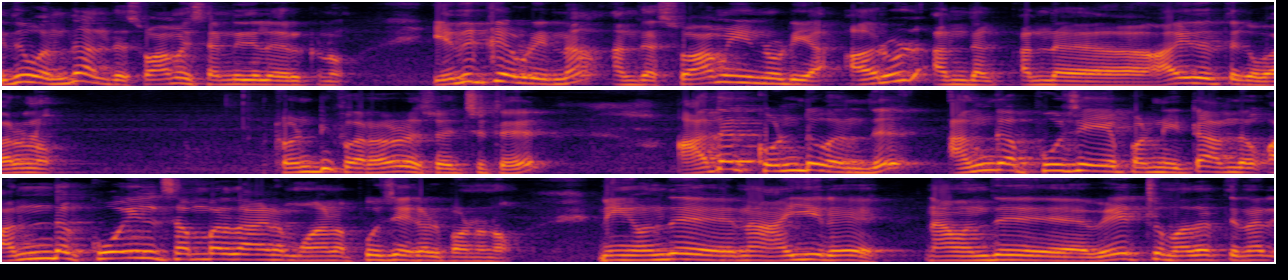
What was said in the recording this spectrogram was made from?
இது வந்து அந்த சுவாமி சந்நிதியில் இருக்கணும். எதுக்கு அப்படின்னா அந்த சுவாமியினுடைய அருள் அந்த அந்த ஆயுதத்துக்கு வரணும். டுவெண்ட்டி ஃபோர் ஹவர்ஸ் வச்சுட்டு அதை கொண்டு வந்து அங்கே பூஜையை பண்ணிவிட்டு அந்த அந்த கோயில் சம்பிரதாயமான பூஜைகள் பண்ணணும். நீங்கள் வந்து நான் ஐயரு நான் வந்து வேற்று மதத்தினர்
